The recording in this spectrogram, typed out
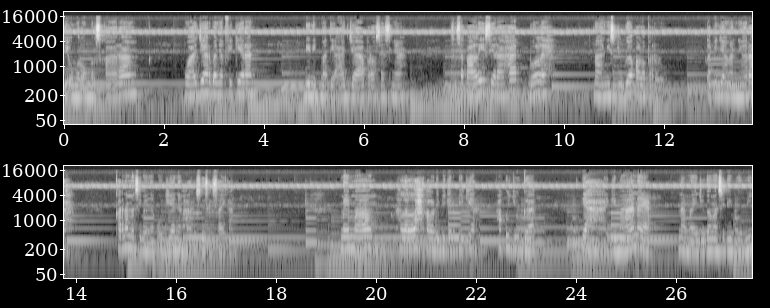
di umur-umur sekarang wajar banyak pikiran. Dinikmati aja prosesnya. Sesekali istirahat boleh. Nangis juga kalau perlu. Tapi jangan nyerah karena masih banyak ujian yang harus diselesaikan. Memang lelah kalau dipikir-pikir. Aku juga Ya, gimana ya? Namanya juga masih di bumi.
